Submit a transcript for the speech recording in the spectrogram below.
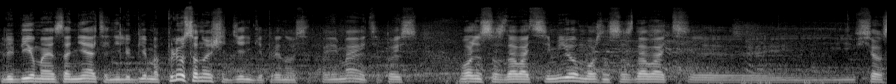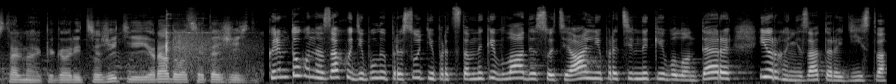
любимое занятие, нелюбимое, плюс оно еще деньги приносит, понимаете? То есть можно создавать семью, можно создавать э, и все остальное, как говорится, жить и радоваться этой жизни. Крім того, на заході були присутні представники влади, соціальні працівники, волонтери і організатори дійства.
